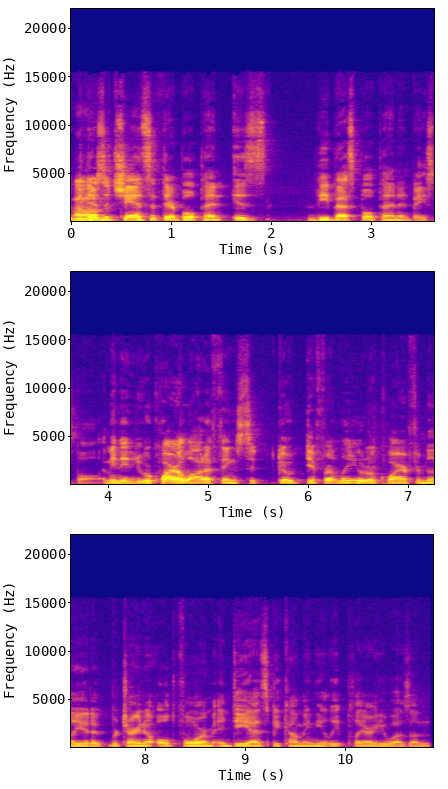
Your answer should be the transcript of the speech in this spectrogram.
I mean, there's a Um, chance that their bullpen is the best bullpen in baseball. I mean, it would require a lot of things to go differently. It would require Familia to return to old form and Diaz becoming the elite player he was on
